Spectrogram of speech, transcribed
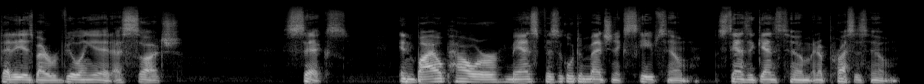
that is, by revealing it as such. 6. In biopower, man's physical dimension escapes him, stands against him, and oppresses him.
